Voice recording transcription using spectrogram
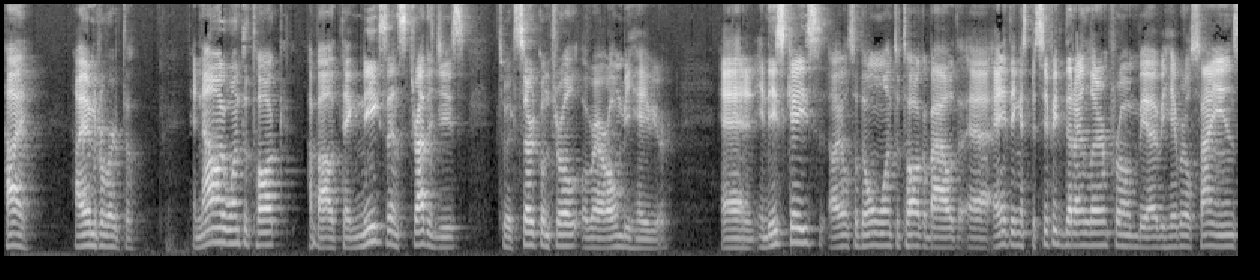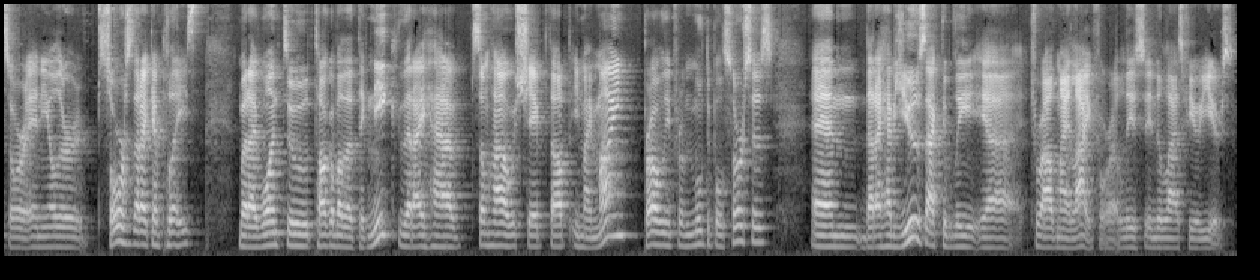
Hi, I am Roberto, and now I want to talk about techniques and strategies to exert control over our own behavior. And in this case, I also don't want to talk about uh, anything specific that I learned from behavioral science or any other source that I can place, but I want to talk about a technique that I have somehow shaped up in my mind, probably from multiple sources and that I have used actively uh, throughout my life, or at least in the last few years.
